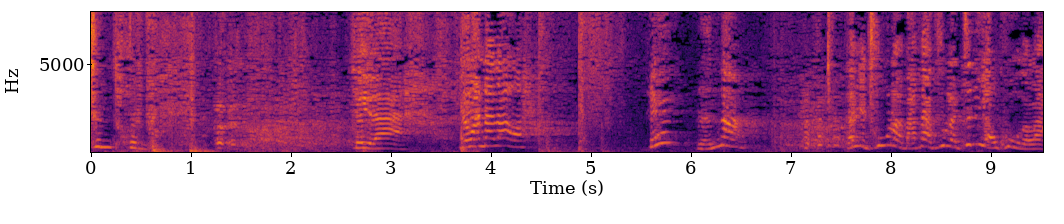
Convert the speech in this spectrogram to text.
真痛啊！小雨，扔完炸弹了。哎，人呢？赶紧出来吧，再不出来真尿裤子了。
